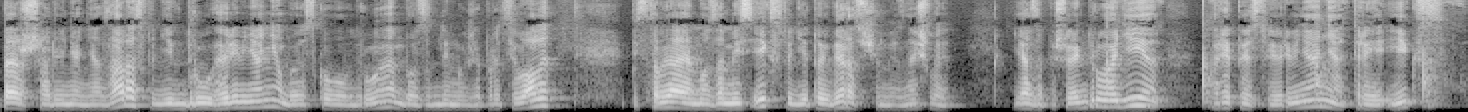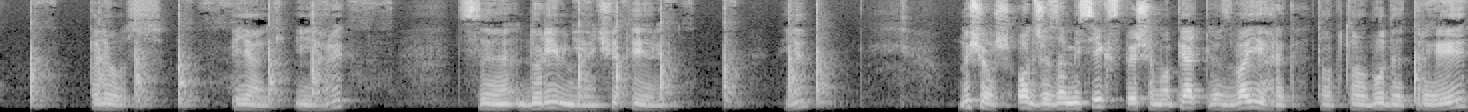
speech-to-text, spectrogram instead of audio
першого рівняння зараз, тоді в друге рівняння, обов'язково в друге, бо з одним ми вже працювали. Підставляємо замість х тоді той вираз, що ми знайшли. Я запишу як друга дія, переписую рівняння 3х плюс 5y. Це дорівнює 4. Є? Ну що ж, отже, замість х пишемо 5 плюс 2y, тобто буде 3,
